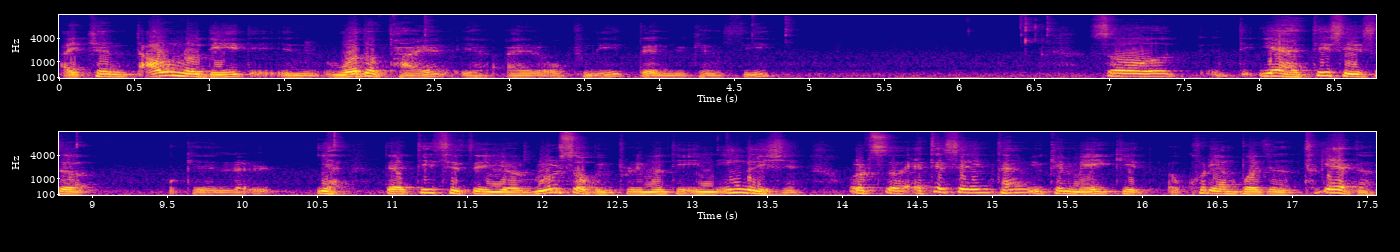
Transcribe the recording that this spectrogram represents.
I can download it in Word file. Yeah. I open it. Then you can see. So yeah, this is a okay. Yeah, that this is the uh, rules of implement in English. Also, at the same time, you can make it a Korean version together.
